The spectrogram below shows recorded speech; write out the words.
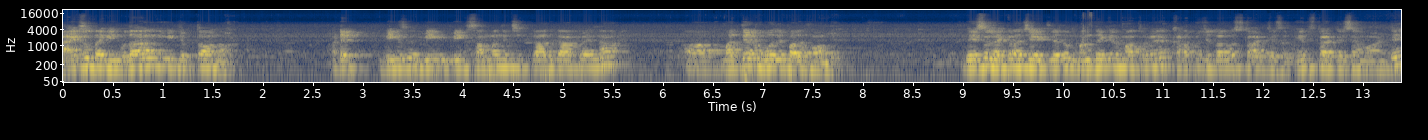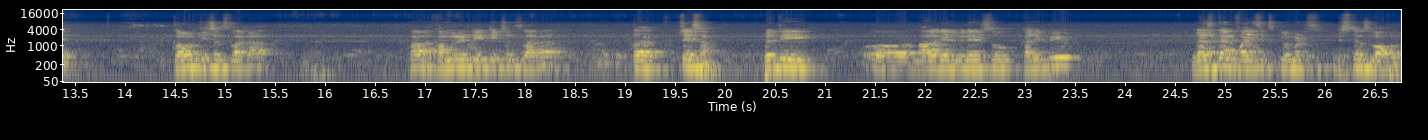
మ్యాక్సిమం తగ్గి ఉదాహరణకి మీకు చెప్తా ఉన్నాం. అంటే మీకు మీ మీకు సంబంధించింది కాదు కాకపోయినా మధ్యాహ్న భోజన పథకం ఉంది. దేశంలో ఎక్కడా చేయట్లేదు. మన దగ్గర మాత్రమే కడప జిల్లాలో స్టార్ట్ చేశాం ఏం స్టార్ట్ చేసాము అంటే క్లౌడ్ కిచెన్స్ లాగా కమ్యూనిటీ కిచెన్స్ లాగా చేశాం. చేసాం ప్రతి నాలుగైదు విలేజెస్ కలిపి less than five six kilometres distance లోపల.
